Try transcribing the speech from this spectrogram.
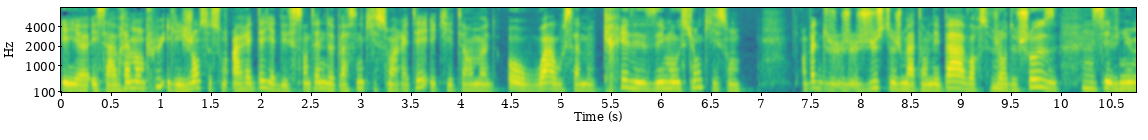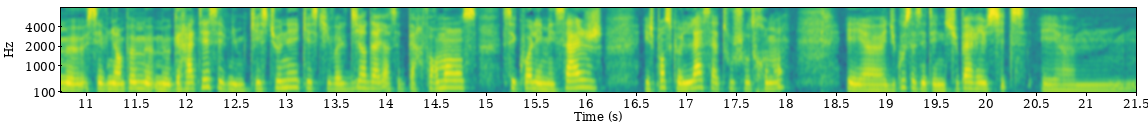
Et, euh, et ça a vraiment plu. Et les gens se sont arrêtés. Il y a des centaines de personnes qui se sont arrêtées et qui étaient en mode Oh waouh, ça me crée des émotions qui sont. En fait, je- juste, je m'attendais pas à voir ce Mm. genre de choses. Mm. C'est venu, me, c'est venu un peu me, me gratter, c'est venu me questionner. Qu'est-ce qu'ils veulent dire derrière cette performance? C'est quoi les messages? Et je pense que là, ça touche autrement. Et euh, du coup, ça, c'était une super réussite. Et, euh,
